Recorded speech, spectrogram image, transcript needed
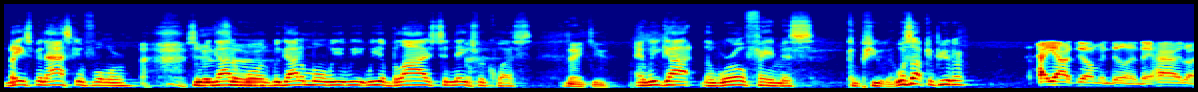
Nate's been asking for him, so we Yes, got him on. We got him on. We we we obliged to Nate's request, Thank you. and we got the world famous computer. What's up, computer? How y'all gentlemen doing? They how the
